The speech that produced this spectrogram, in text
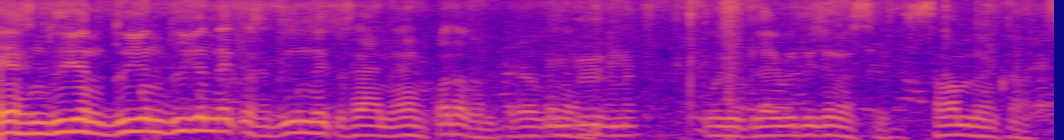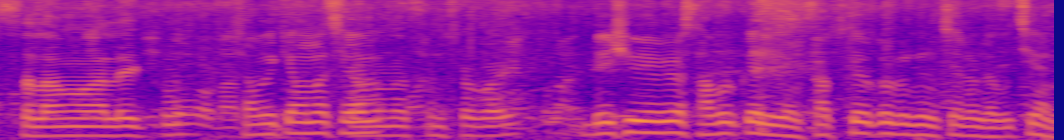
এই দুইজন দুইজন দুইজন দেখতেছে দুইজন দেখতেছে হ্যাঁ হ্যাঁ কথা বল। ওই লাইভে দুইজন আছে সালাম আলাইকুম। সবাই কেমন আছেন? কেমন আছেন সবাই? বেশি বেশি সাপোর্ট করে দিবেন সাবস্ক্রাইব করবেন চ্যানেলটা বুঝছেন?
